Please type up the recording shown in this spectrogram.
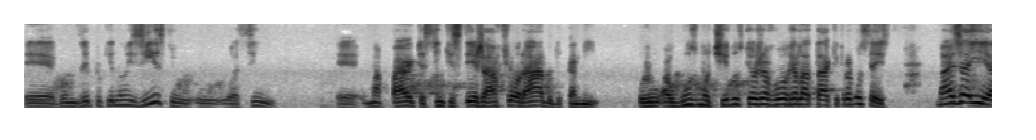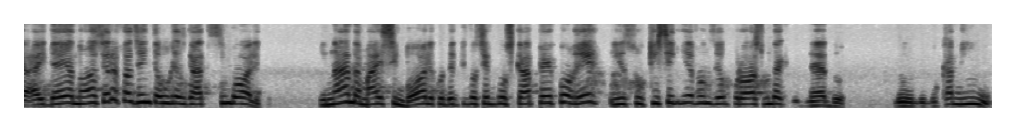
é, vamos dizer, porque não existe o, o assim, é, uma parte assim que esteja aflorada do caminho, por alguns motivos que eu já vou relatar aqui para vocês. Mas aí, a ideia nossa era fazer então um resgate simbólico. E nada mais simbólico do que você buscar percorrer isso, o que seria, vamos dizer, o próximo da, né, do, do, do caminho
